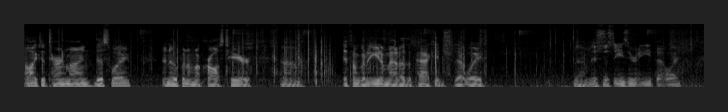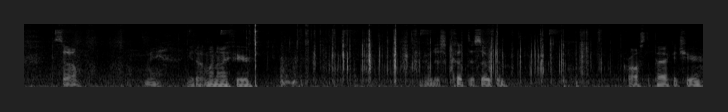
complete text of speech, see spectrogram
I like to turn mine this way and open them across here um, if I'm going to eat them out of the package. That way, um, it's just easier to eat that way. So, let me get out my knife here. I'll just cut this open across the package here.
